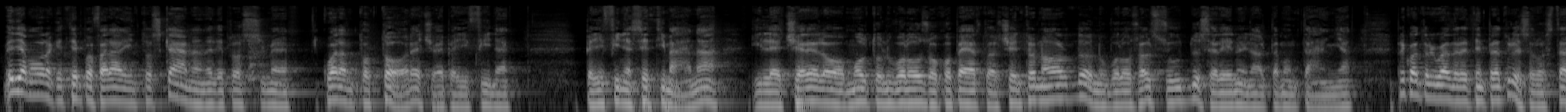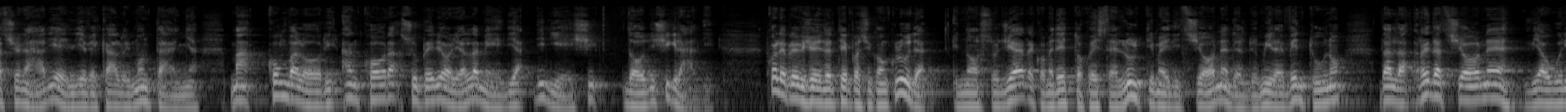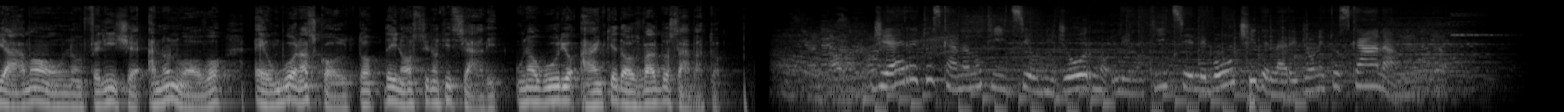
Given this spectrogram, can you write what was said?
Vediamo ora che tempo farà in Toscana nelle prossime 48 ore, cioè per il fine, per il fine settimana. Il cielo molto nuvoloso coperto al centro-nord, nuvoloso al sud, sereno in alta montagna. Per quanto riguarda le temperature sono stazionarie in lieve calo in montagna, ma con valori ancora superiori alla media di 10-12 gradi. Con le previsioni del tempo si conclude il nostro GR, come detto questa è l'ultima edizione del 2021, dalla redazione vi auguriamo un felice anno nuovo e un buon ascolto dei nostri notiziari. Un augurio anche da Osvaldo Sabato. GR Toscana Notizie, ogni giorno le notizie e le voci della regione toscana.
